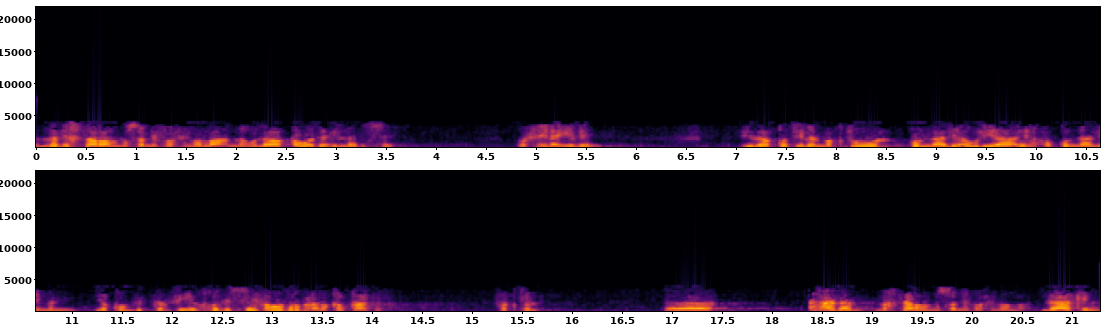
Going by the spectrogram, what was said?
الذي اختاره المصنف رحمه الله أنه لا قود إلا بالسيف. وحينئذ إذا قتل المقتول قلنا لأوليائه أو قلنا لمن يقوم بالتنفيذ خذ السيف واضرب عنق القاتل. فاقتله. آه هذا ما اختاره المصنف رحمه الله. لكن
